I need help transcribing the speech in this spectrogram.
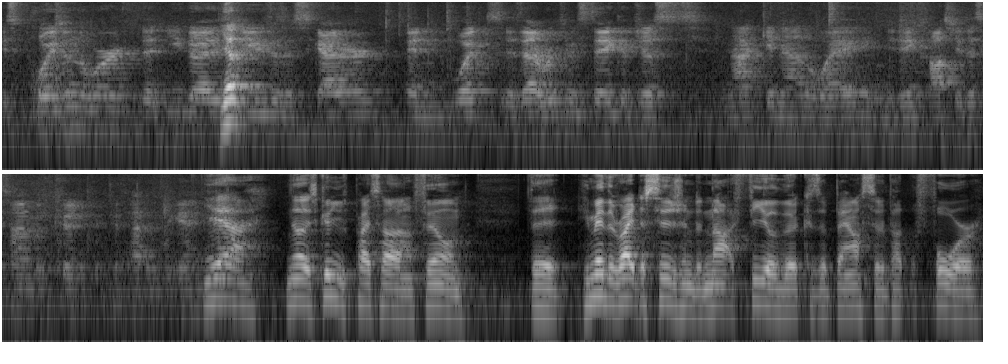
is poison the word that you guys Yep. use as a scatter? And what, is that a rookie mistake of just not getting out of the way? And it didn't cost you this time, but could if it happens again? Yeah, no, it's good you probably saw it on film. That he made the right decision to not field it because it bounced at about the four.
